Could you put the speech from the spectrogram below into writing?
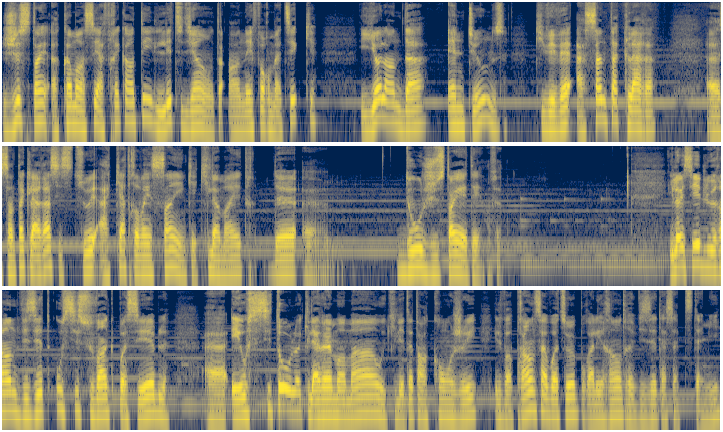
Justin a commencé à fréquenter l'étudiante en informatique Yolanda Entunes, qui vivait à Santa Clara. Euh, Santa Clara, c'est situé à 85 km de euh, d'où Justin était, en fait. Il a essayé de lui rendre visite aussi souvent que possible, euh, et aussitôt qu'il avait un moment où qu'il était en congé, il va prendre sa voiture pour aller rendre visite à sa petite amie.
